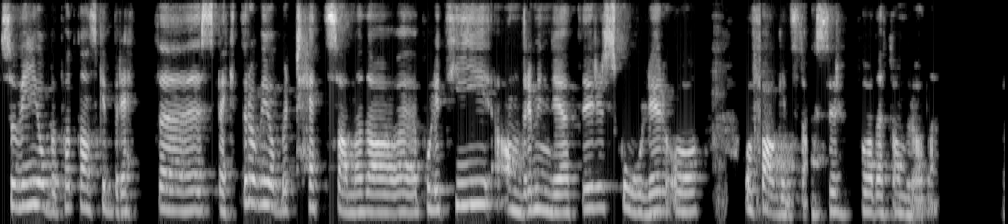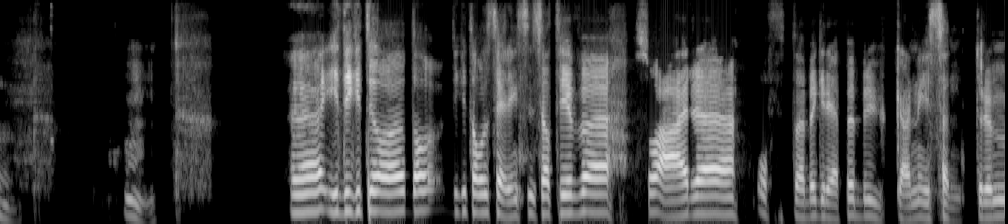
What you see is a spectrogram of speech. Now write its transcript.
Så vi jobber på et ganske bredt uh, spekter, og vi jobber tett sammen med uh, politi, andre myndigheter, skoler og, og, faginstanser på dette området. Mm. Mm. Eh, I digitaliseringsinitiativet så er ofte begrepet 'brukeren i sentrum'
